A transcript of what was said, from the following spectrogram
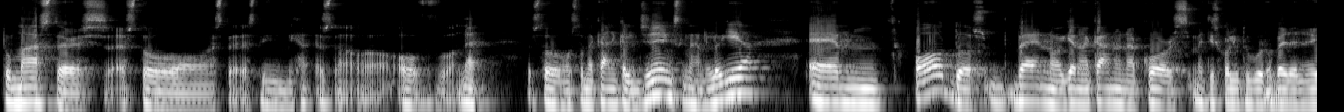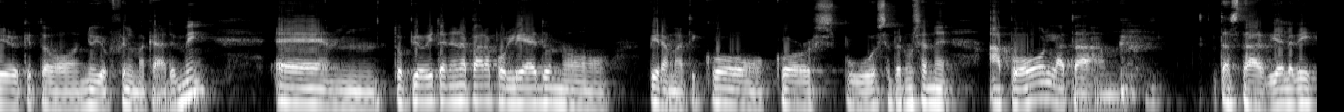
του Masters στο, στο, στο, ναι, στο, στο Mechanical Engineering, στη μηχανολογία. Ε, Όντως μπαίνω για να κάνω ένα course με τη σχολή του Robert De και το New York Film Academy το οποίο ήταν ένα πάρα πολύ έντονο πειραματικό course που σε περνούσαν από όλα τα, τα στάδια, δηλαδή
